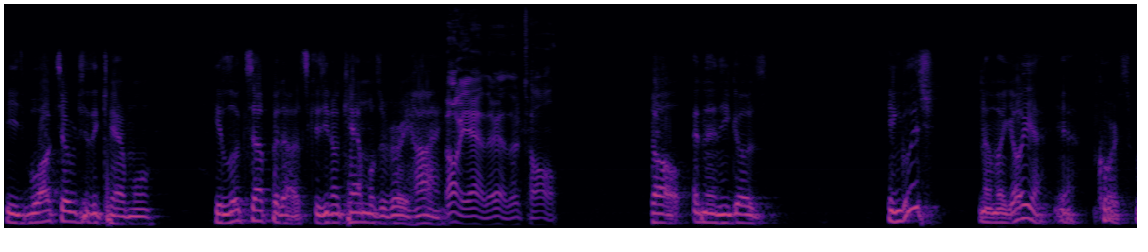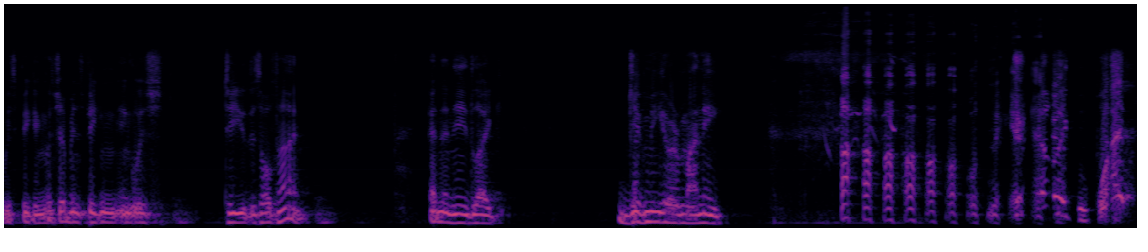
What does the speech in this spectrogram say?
He walks over to the camel. He looks up at us because, you know, camels are very high, Oh yeah, they're they're tall. tall. And then he goes, English? And I'm like, Oh, yeah, yeah, of course. We speak English. I've been speaking English to you this whole time. And then he's like, Give me your money. oh, oh man. I'm like, what?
